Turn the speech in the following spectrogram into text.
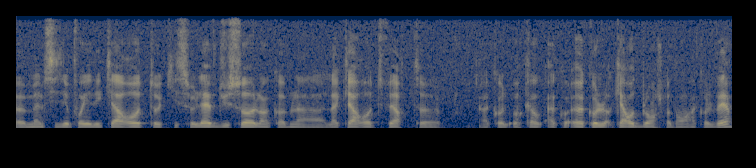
Euh, même si des fois il y a des carottes qui se lèvent du sol, hein, comme la, carotte verte col, euh, carotte blanche, pardon, à col vert.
